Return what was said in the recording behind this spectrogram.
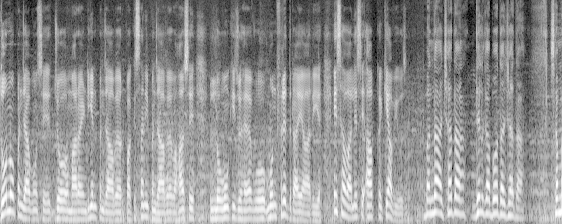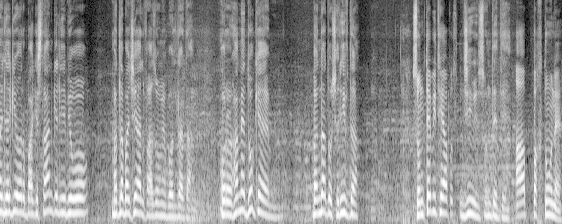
दोनों पंजाबों से जो हमारा इंडियन पंजाब है और पाकिस्तानी पंजाब है वहाँ से लोगों की जो है वो मुनफरद राय आ रही है। इस हवाले से आपका क्या व्यूज़ है? बंदा अच्छा था दिल का बहुत अच्छा था। समझ लगी और पाकिस्तान के लिए भी वो मतलब अच्छे अल्फाजों में बोलता था। और हमें दुख है बंदा तो शरीफ था। सुनते भी थे आप उसको? जी सुनते थे। आप पख्तून हैं।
